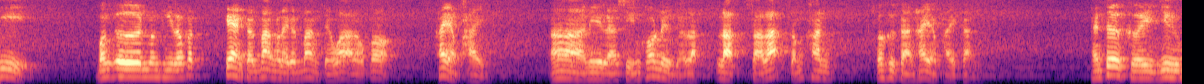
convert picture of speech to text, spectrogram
ที่บังเอิญบางทีเราก็แกล้งกันบ้างอะไรกันบ้าง แต่ว่าเราก็ให้อภัย อ่านี่แหละศีลข้อหนึ่งหลักหลักสาระสำคัญก็คือการให้อภัยกันแพนเตอร์เคยยืม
